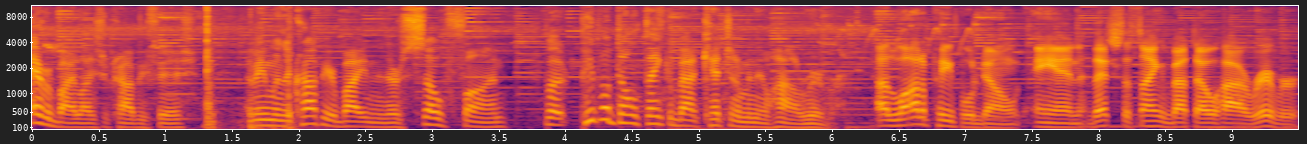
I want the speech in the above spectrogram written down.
Everybody likes a crappie fish. I mean, when the crappie are biting, they're so fun, but people don't think about catching them in the Ohio River. A lot of people don't, and that's the thing about the Ohio River.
